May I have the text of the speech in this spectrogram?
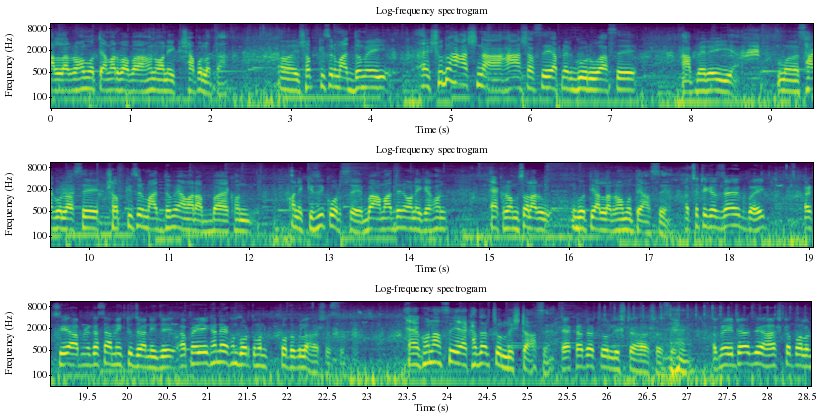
আল্লাহর রহমতে আমার বাবা এখন অনেক সফলতা। সব কিছুর মাধ্যমেই শুধু হাঁস না হাঁস আছে আপনার গরু আছে আপনার এই ছাগল আছে সব কিছুর মাধ্যমে আমার আব্বা এখন অনেক কিছুই করছে বা আমাদের অনেক এখন একরম চলার গতি আল্লাহর রহমতে আছে। আচ্ছা ঠিক আছে যাই হোক ভাই। আপনার কাছে আমি একটু জানি যে আপনার এখানে এখন বর্তমান কতগুলো হাঁস আছে? এখন আছে এক হাজার চল্লিশটা আছে। এক হাজার চল্লিশটা হাঁস আছে। হ্যাঁ। আপনি এটা যে হাঁসটা পালন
